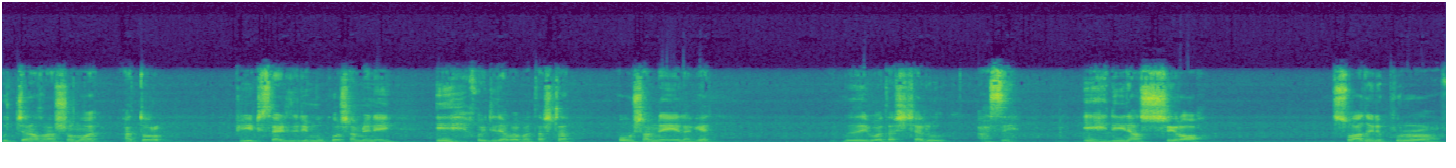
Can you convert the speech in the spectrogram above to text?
উচ্চারণ করার সময় আতর পিঠ সাইড যদি মুখর সামনে নেই এহ হইতে যাবা বাতাসটা ও সামনে এ লাগে। বুঝাই বাতাস চালু আছে। এহ দিন সোয়াদ হইলে পুরো রফ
